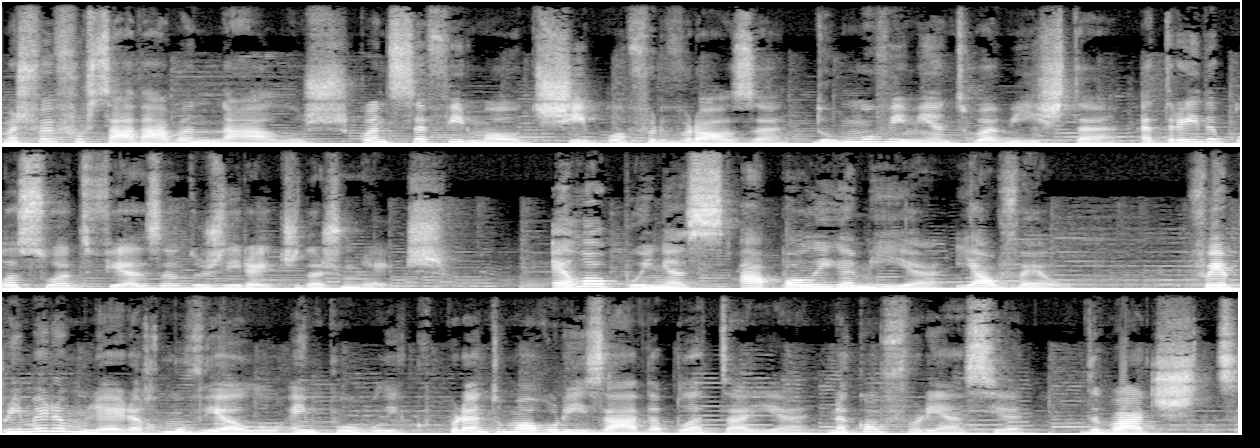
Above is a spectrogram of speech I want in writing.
mas foi forçada a abandoná-los quando se afirmou discípula fervorosa do movimento babista, atraída pela sua defesa dos direitos das mulheres. Ela opunha-se à poligamia e ao véu. Foi a primeira mulher a removê-lo em público perante uma horrorizada plateia na conferência de Badst,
